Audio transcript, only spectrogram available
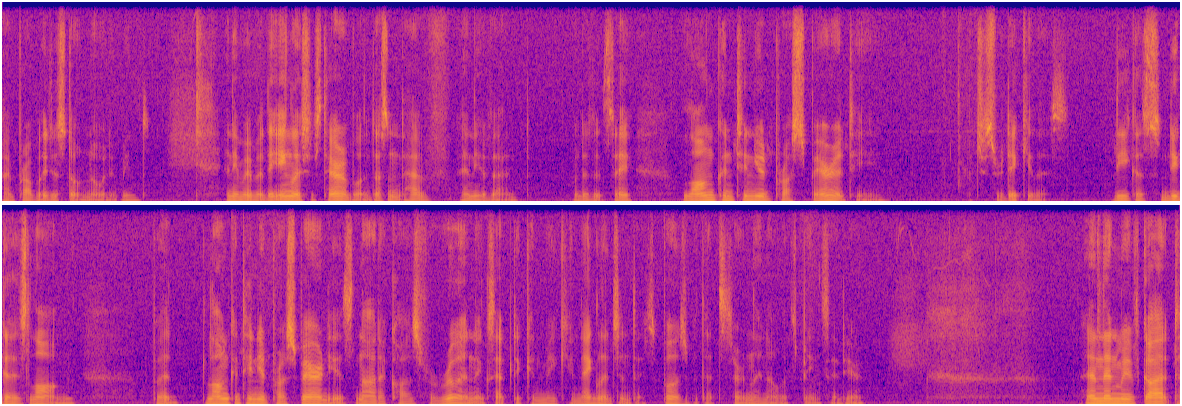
I probably just don't know what it means. Anyway, but the English is terrible. It doesn't have any of that. What does it say? Long continued prosperity, which is ridiculous. Diga, diga is long, but long continued prosperity is not a cause for ruin, except it can make you negligent, I suppose, but that's certainly not what's being said here. And then we've got,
